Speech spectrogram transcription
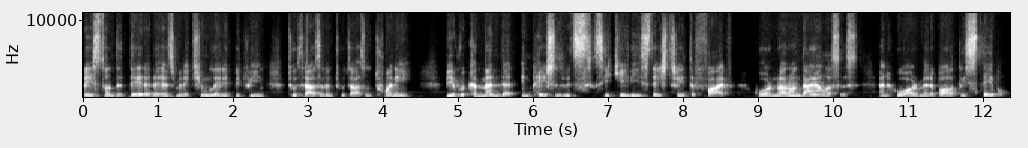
based on the data that has been accumulated between 2000 and 2020, we recommend that in patients with CKD stage three to five who are not on dialysis and who are metabolically stable,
